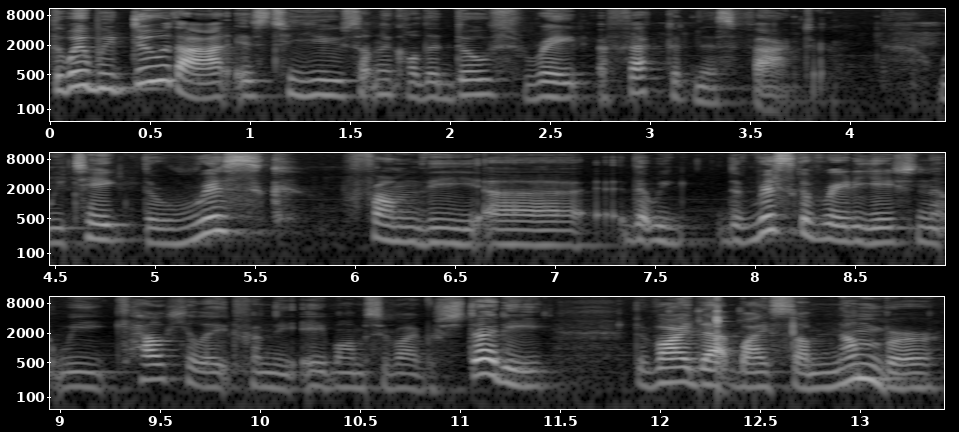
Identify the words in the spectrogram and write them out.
The way we do that is to use something called the dose rate effectiveness factor. We take the risk from the, uh, that we, the risk of radiation that we calculate from the A-bomb survivor study, divide that by some number,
